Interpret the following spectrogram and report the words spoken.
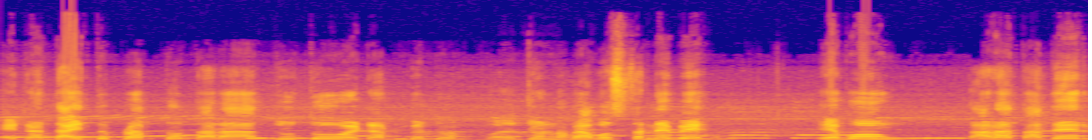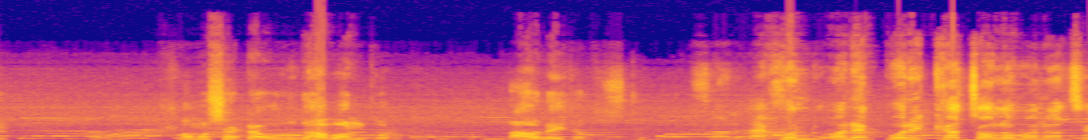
এটা দায়িত্বপ্রাপ্ত, তারা দ্রুত এটার জন্য ব্যবস্থা নেবে এবং তারা তাদের সমস্যাটা অনুধাবন করবে। তাহলেই যথেষ্ট। এখন অনেক পরীক্ষা চলমান আছে,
